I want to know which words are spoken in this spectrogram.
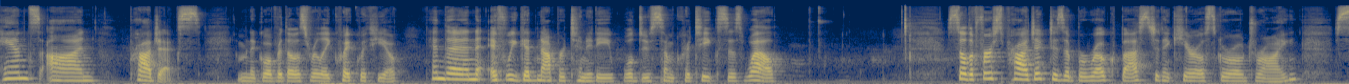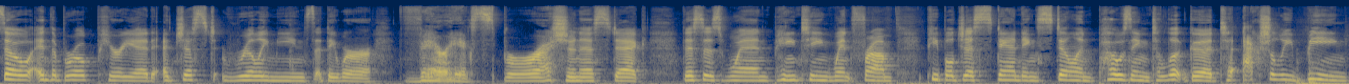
hands-on projects. I'm going to go over those really quick with you. And then if we get an opportunity, we'll do some critiques as well. So the first project is a Baroque bust in a chiaroscuro drawing. So in the Baroque period, it just really means that they were very expressionistic. This is when painting went from people just standing still and posing to look good to actually being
